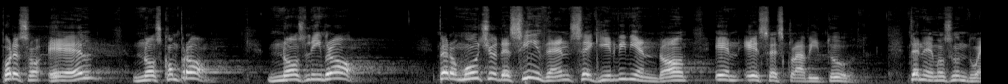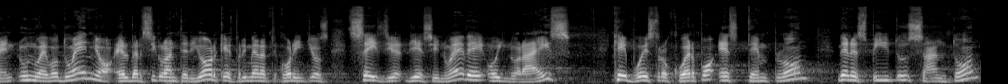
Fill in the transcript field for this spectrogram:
Por eso Él nos compró, nos libró. Pero muchos deciden seguir viviendo en esa esclavitud. Tenemos un, un nuevo dueño. El versículo anterior, que es 1 Corintios 6, 19, o ignoráis que vuestro cuerpo es templo del Espíritu Santo,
